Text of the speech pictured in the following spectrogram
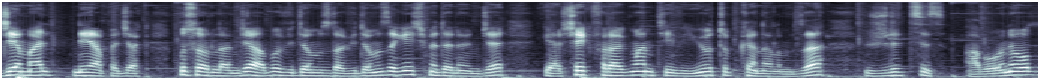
Cemal ne yapacak? Bu soruların cevabı videomuzda. Videomuza geçmeden önce Gerçek Fragman TV YouTube kanalımıza ücretsiz abone ol.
